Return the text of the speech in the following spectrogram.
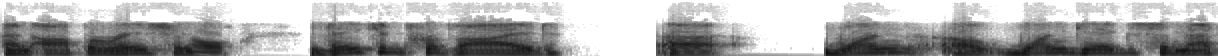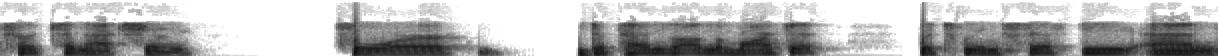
and operational, they can provide uh, one uh, one gig symmetric connection for depends on the market between 50 and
